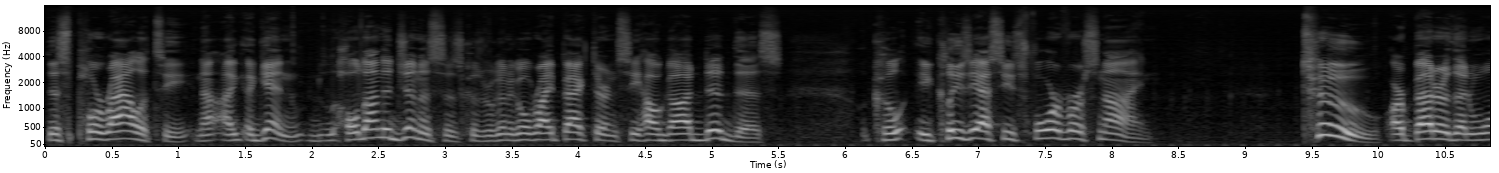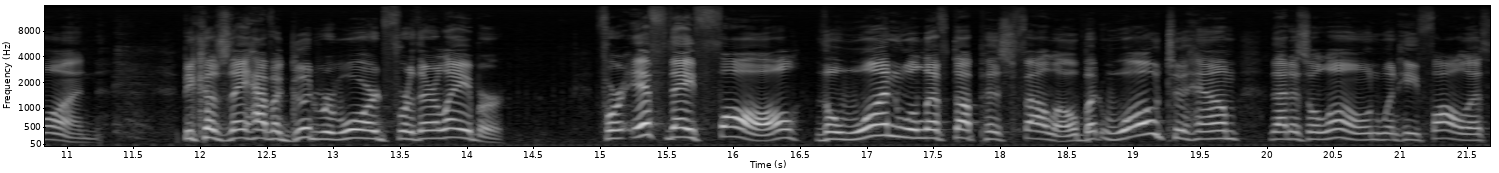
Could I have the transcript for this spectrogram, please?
This plurality. Now, again, hold on to Genesis because we're going to go right back there and see how God did this. Ecclesiastes 4, verse 9. Two are better than one because they have a good reward for their labor. For if they fall, the one will lift up his fellow, but woe to him that is alone when he falleth,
